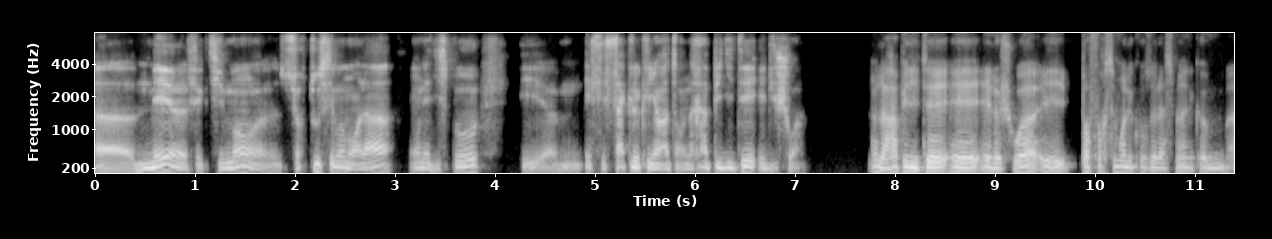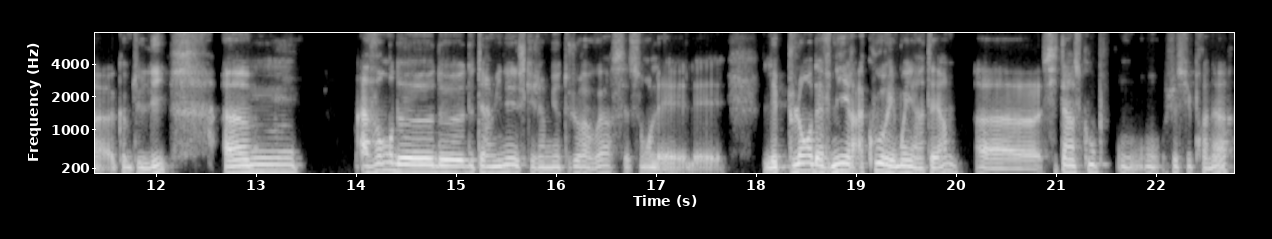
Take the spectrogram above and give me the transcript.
Euh, mais euh, effectivement, euh, sur tous ces moments-là, on est dispo et, et c'est ça que le client attend, une rapidité et du choix. La rapidité et, le choix, et pas forcément les courses de la semaine, comme, euh, comme tu le dis. Euh, avant de, terminer, ce que j'aime bien toujours avoir, ce sont les, les, plans d'avenir à court et moyen terme. Euh, si tu as un scoop, je suis preneur.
